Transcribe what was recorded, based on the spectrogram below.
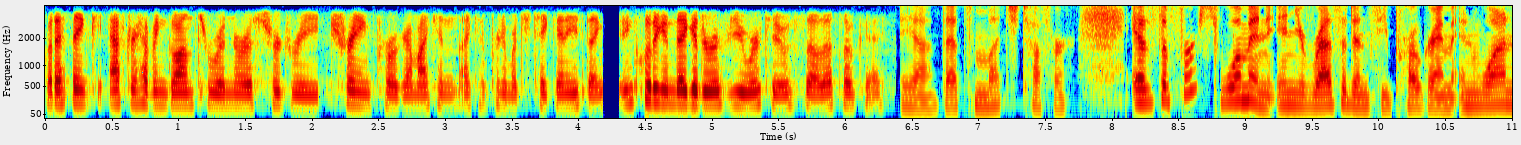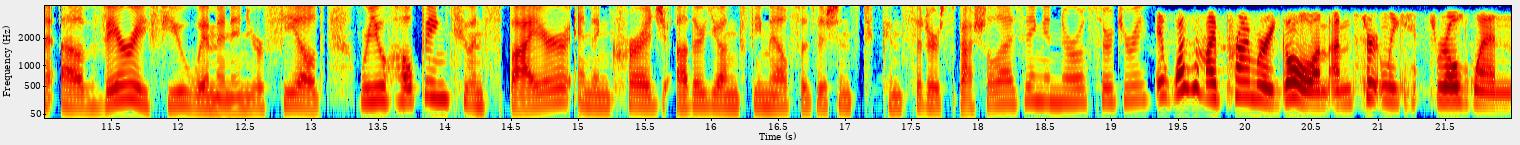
But I think after having gone through a neurosurgery training program, I can I can pretty much take anything, including a negative review or two. So that's okay. Yeah, that's much tougher. As the first woman in your residency program and one of very few women in your field, were you hoping to inspire and encourage other young female physicians to consider specializing in neurosurgery? It wasn't my primary goal. I'm, I'm certainly thrilled when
